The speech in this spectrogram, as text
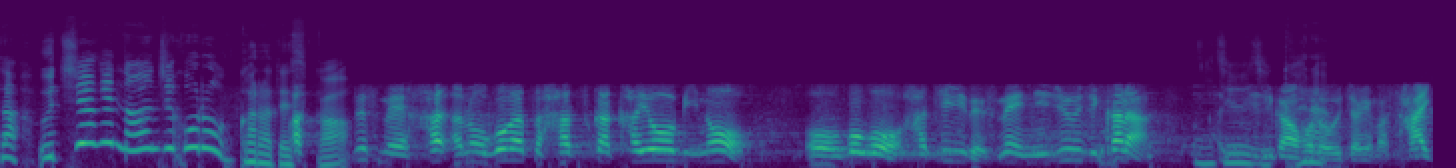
さあ打ち上げ何時頃からですか？あ。ですね。はあの5月20日火曜日のお午後8時ですね。20時から20 1時間ほど打ち上げます。はい。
